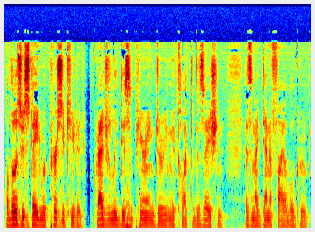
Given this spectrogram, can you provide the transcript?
while those who stayed were persecuted, gradually disappearing during the collectivization as an identifiable group.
